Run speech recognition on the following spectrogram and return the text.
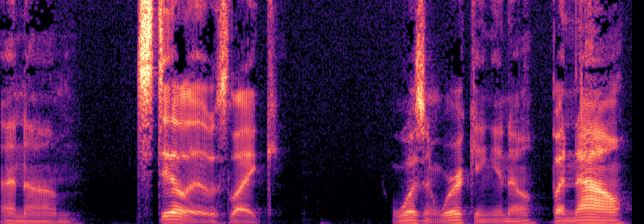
and um, still it was like wasn't working, you know. But now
